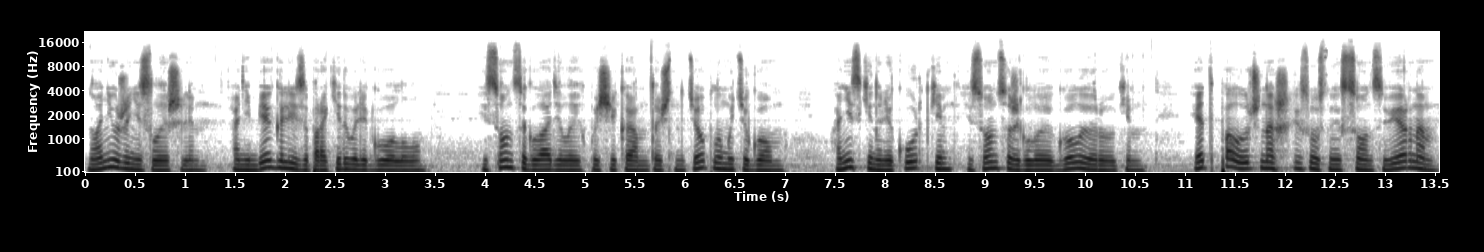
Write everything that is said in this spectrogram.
Но они уже не слышали. Они бегали и запрокидывали голову и солнце гладило их по щекам точно теплым утюгом. Они скинули куртки, и солнце жгло их голые руки. «Это получше наших искусственных солнц, верно?»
